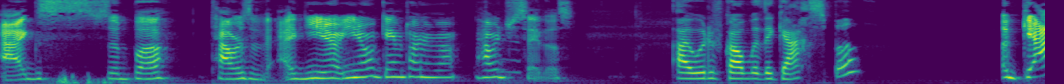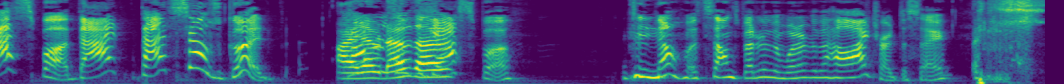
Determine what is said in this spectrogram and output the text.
Agsiba Towers of uh, you know you know what game I'm talking about? How would you say this? I would have gone with a Gasper. A Gaspa. That that sounds good. I don't know Towers though. Gaspa. no, it sounds better than whatever the hell I tried to say.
